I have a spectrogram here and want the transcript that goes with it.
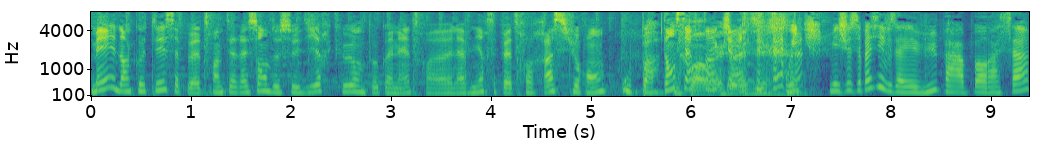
Mais d'un côté, ça peut être intéressant de se dire qu'on peut connaître euh, l'avenir. Ça peut être rassurant ou pas. Dans certains cas. oui, mais je sais pas si vous avez vu par rapport à ça,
